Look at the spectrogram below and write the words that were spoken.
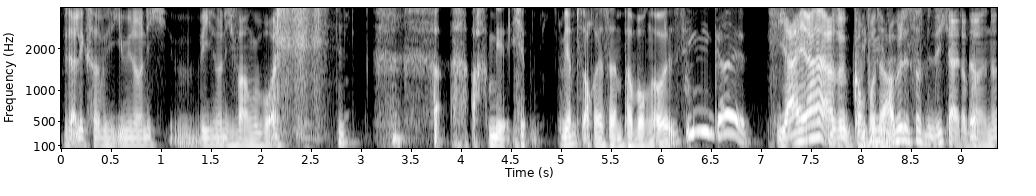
Mit Alexa bin ich irgendwie noch nicht, bin ich noch nicht warm geworden. Ach, mir, ich, wir haben es auch erst seit ein paar Wochen, aber es ist irgendwie geil. Ja, ja, also komfortabel ist das mit Sicherheit, aber ne?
